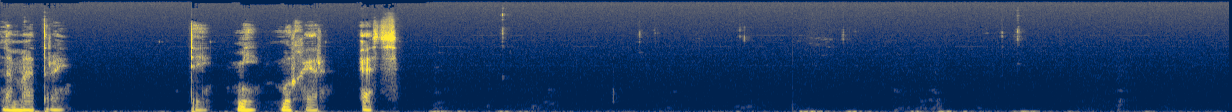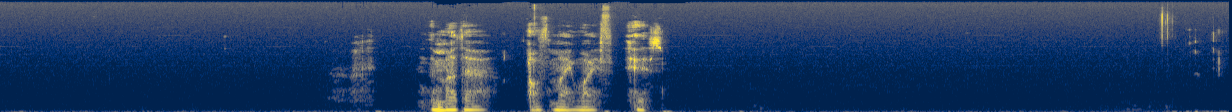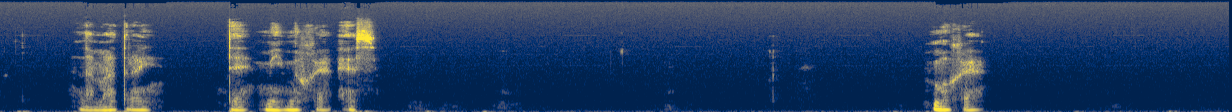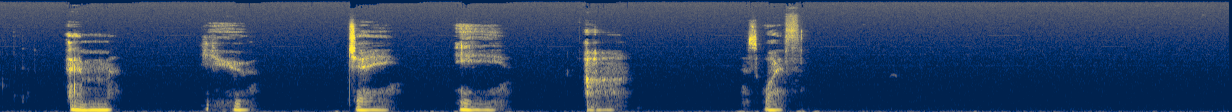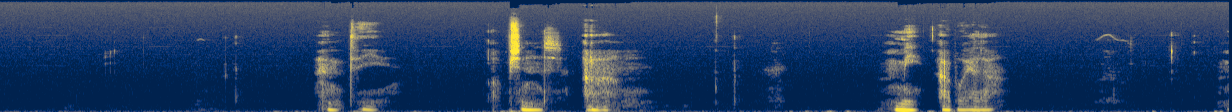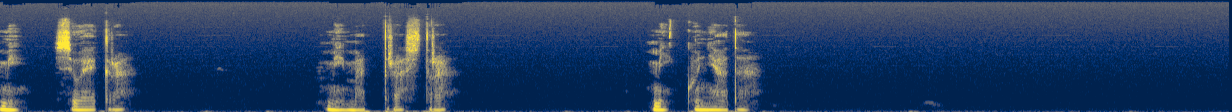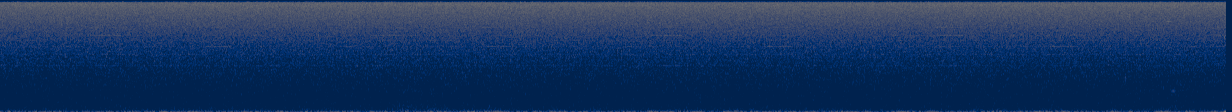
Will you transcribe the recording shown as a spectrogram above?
La madre de mi mujer es mother of my wife is. La madre de mi mujer es. Mujer. M U J E R ah, his wife. And the options are mi abuela, mi suegra, mi mi cuñada.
